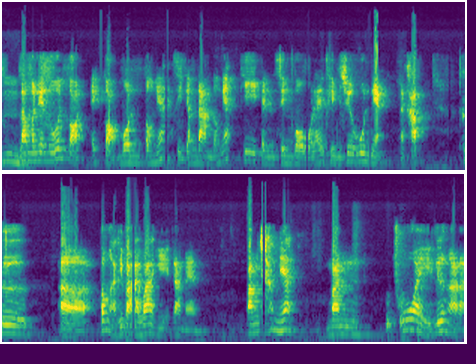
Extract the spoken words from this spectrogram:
อืมเรามาเรียนรู้กันก่อนไอ้กรอบบนตรงเนี้ยสีดำๆตรงเนี้ยที่เป็นซิมโบลและให้พิมพ์ชื่อหุ้นเนี่ยนะครับ คือเอ่อต้องอธิบายว่าอย่างนี้อาจารย์แมน ฟังก์ชันเนี้ยมันช่วยเรื่องอะไร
